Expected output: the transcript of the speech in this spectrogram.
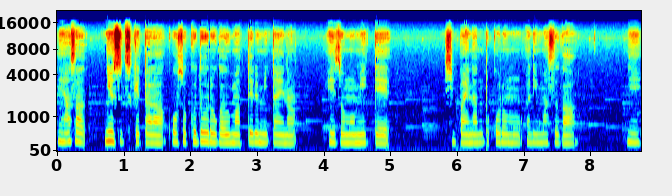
ね、朝ニュースつけたら高速道路が埋まってるみたいな映像も見て心配なところもありますがね。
